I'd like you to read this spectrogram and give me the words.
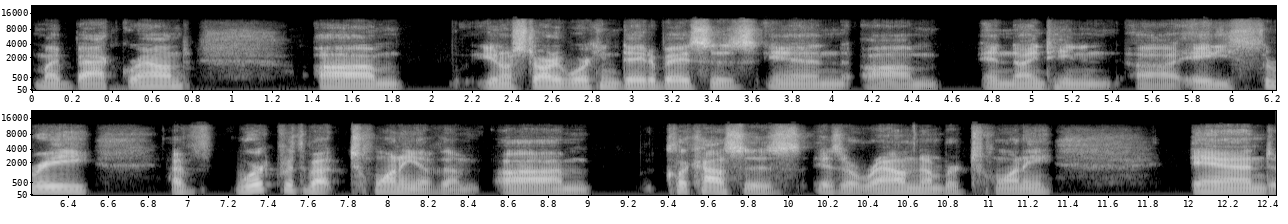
my background. Um, you know, started working databases in um, in 1983. I've worked with about 20 of them. Um, ClickHouse is is around number 20 and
